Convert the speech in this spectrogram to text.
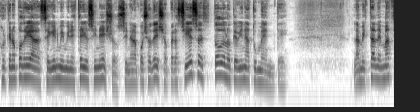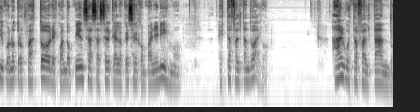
porque no podría seguir mi ministerio sin ellos, sin el apoyo de ellos, pero si eso es todo lo que viene a tu mente, la amistad de Matthew con otros pastores, cuando piensas acerca de lo que es el compañerismo, está faltando algo. Algo está faltando.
